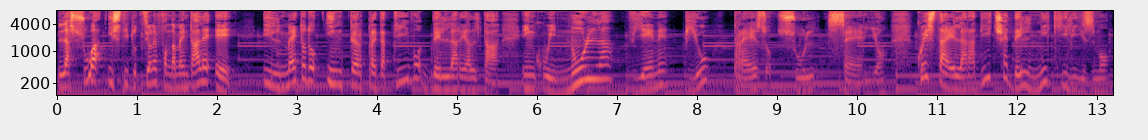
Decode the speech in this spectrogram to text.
la sua istituzione fondamentale e il metodo interpretativo della realtà, in cui nulla viene più preso sul serio. Questa è la radice del nichilismo.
